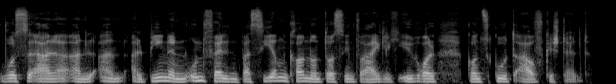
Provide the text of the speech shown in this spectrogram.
was an, an, an alpinen Unfällen passieren kann. Und da sind wir eigentlich überall ganz gut aufgestellt.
